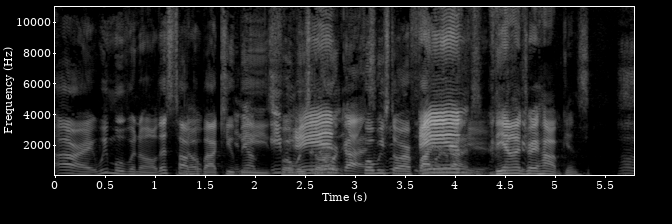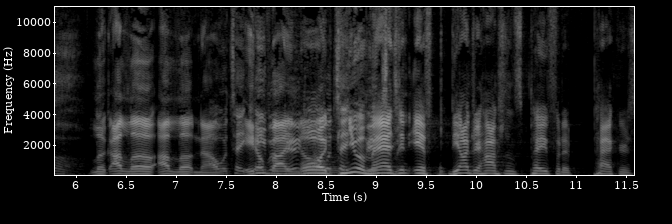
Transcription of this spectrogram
all right, we moving on. Let's talk Nope. about And now, QBs even before we start. guys, before we even start with the fighting newer here. DeAndre Hopkins. Oh, Look, I love, I love now. would take anybody. Benjamin. Or can take you Benjamin. imagine if DeAndre Hopkins paid for the Packers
